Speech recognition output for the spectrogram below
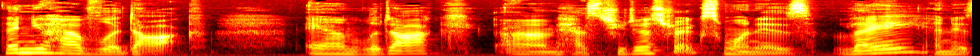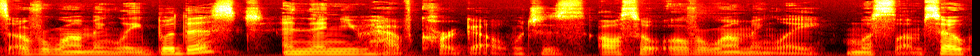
Then you have Ladakh, and Ladakh um, has two districts. One is Leh, and it's overwhelmingly Buddhist. And then you have Kargil, which is also overwhelmingly Muslim. So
